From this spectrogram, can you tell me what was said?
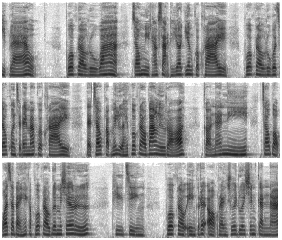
อีกแล้ว พวกเรารู้ว่าเจ้ามีทักษะที่ยอดเยี่ยมกว่าใคร พวกเรารู้ว่าเจ้าควรจะได้มากกว่าใคร แต่เจ้ากลับไม่เหลือให้พวกเราบ้างเลยหรอ ก่อนหน้านี้ เจ้าบอกว่าจะแบ่งให้กับพวกเราด้วยไม่ใช่หรือ ที่จริง พวกเราเองก็ได้ออกแรงช่วยด้วยเช่นกันนะ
